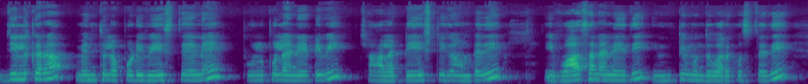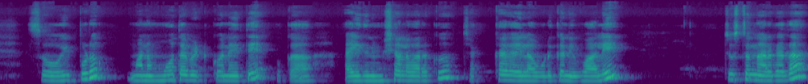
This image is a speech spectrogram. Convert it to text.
జీలకర్ర మెంతుల పొడి వేస్తేనే పులుపులు అనేటివి చాలా టేస్టీగా ఉంటుంది. ఈ వాసన అనేది ఇంటి ముందు వరకు వస్తుంది. సో ఇప్పుడు మనం మూత పెట్టుకొని అయితే ఒక ఐదు నిమిషాల వరకు చక్కగా ఇలా ఉడకనివ్వాలి. చూస్తున్నారు కదా?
